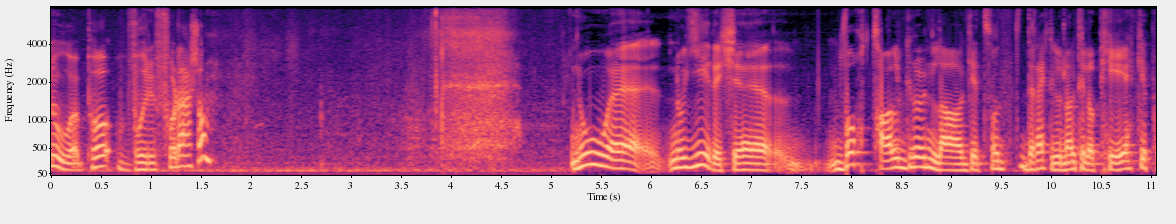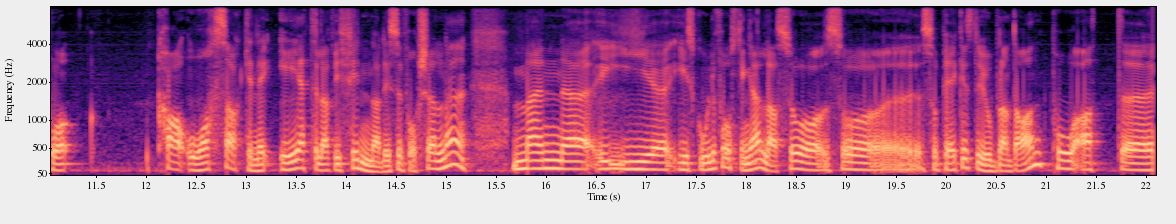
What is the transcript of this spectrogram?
noe på hvorfor det er sånn? Nå, eh, nå, gir ikke vårt tallgrunnlag et direkte grunnlag til å peke på hva årsakene er til at vi finner disse forskjellene. Men eh, i, i skoleforskning ellers så, så, så, pekes det jo bl.a. på at uh,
